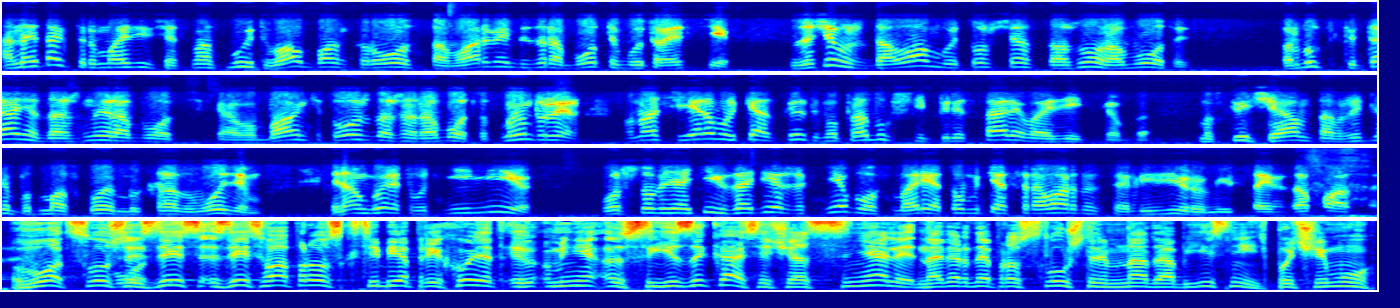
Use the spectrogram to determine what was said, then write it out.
она и так тормозит. Сейчас у нас будет вал банкротства, там, армия без работы будет расти. Зачем же доламывать то, что сейчас должно работать? Продукты питания должны работать, как бы, банки тоже должны работать. Мы, например, у нас ярмарки открыты, мы продукты не перестали возить, как бы, москвичам, там, жителям Подмосковья, мы их развозим. И нам говорят, вот не-не, вот чтобы никаких задержек не было, смотри, а то мы тебя сыроварно национализируем и ставим запасы. Вот, слушай, вот. Здесь, здесь вопрос к тебе приходит. У меня с языка сейчас сняли. Наверное, просто слушателям надо объяснить, почему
